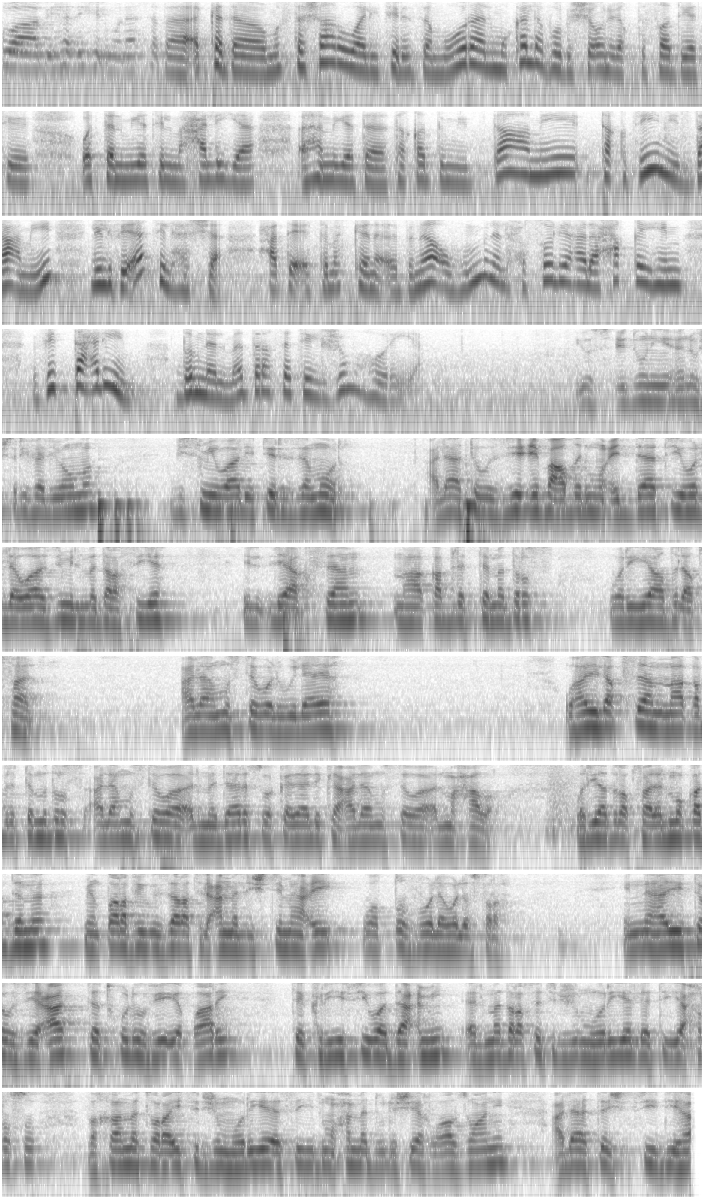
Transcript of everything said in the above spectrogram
وبهذه المناسبة أكد مستشار والي تير الزمور المكلف بالشؤون الاقتصادية والتنمية المحلية أهمية تقدم الدعم تقديم الدعم للفئات الهشة حتى يتمكن أبنائهم من الحصول على حقهم في التعليم ضمن المدرسة الجمهورية. يسعدني أن أشرف اليوم باسم والي تير الزمور على توزيع بعض المعدات واللوازم المدرسية لأقسام ما قبل التمدرس ورياض الأطفال. على مستوى الولاية. وهذه الأقسام ما قبل التمدرس على مستوى المدارس وكذلك على مستوى المحاضر. ورياض الأطفال المقدمة من طرف وزارة العمل الاجتماعي والطفولة والأسرة. إن هذه التوزيعات تدخل في إطار تكريس ودعم المدرسة الجمهورية التي يحرص فخامة رئيس الجمهورية السيد محمد بن الشيخ الغزواني على تجسيدها.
